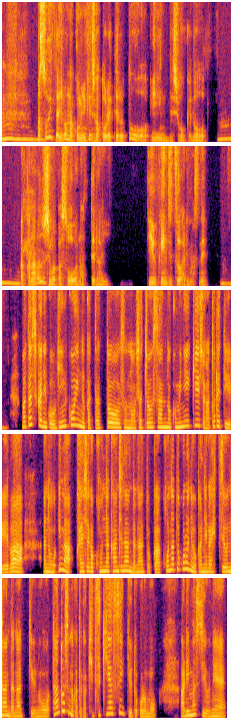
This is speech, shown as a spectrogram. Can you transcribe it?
うん。まあ、そういったいろんなコミュニケーションが取れてるといいんでしょうけど、うん。まあ、必ずしもやっぱそうはなってないっていう現実はありますね。うん。まあ確かにこう銀行員の方とその社長さんのコミュニケーションが取れていれば、あの、今会社がこんな感じなんだなとか、こんなところにお金が必要なんだなっていうのを担当者の方が気づきやすいっていうところもありますよね。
